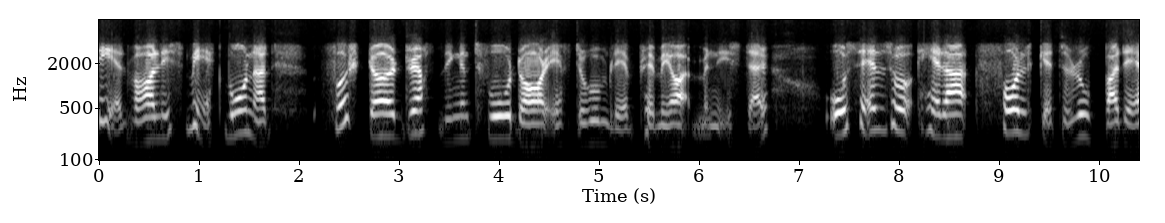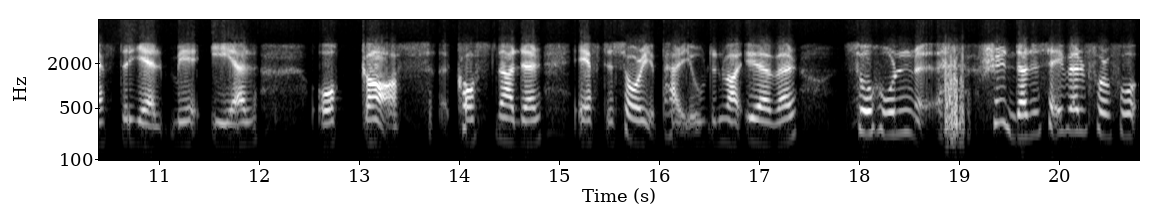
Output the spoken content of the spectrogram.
sedvanlig smekmånad. Först dör drottningen två dagar efter hon blev premiärminister och sen så hela folket ropade efter hjälp med el och gaskostnader efter sorgeperioden var över. Så hon skyndade sig väl för att få,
